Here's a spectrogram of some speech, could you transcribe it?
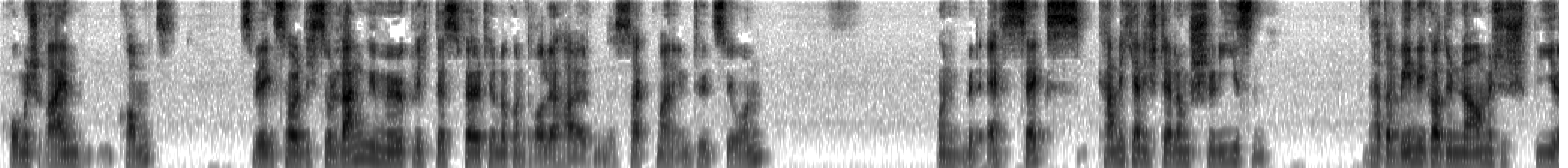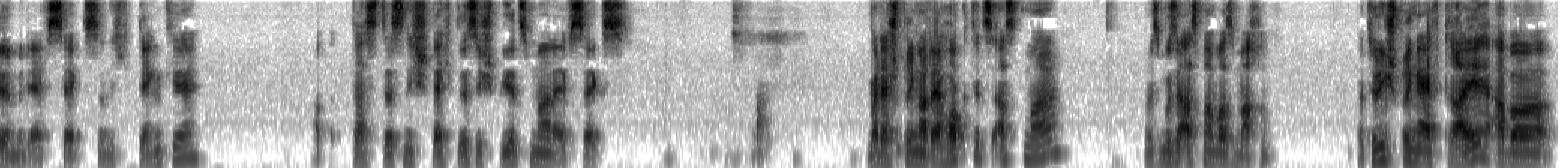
komisch reinkommt. Deswegen sollte ich so lang wie möglich das Feld hier unter Kontrolle halten. Das sagt meine Intuition. Und mit F6 kann ich ja die Stellung schließen. Dann hat er weniger dynamisches Spiel mit F6. Und ich denke, dass das nicht schlecht ist. Ich spiele jetzt mal F6. Weil der Springer, der hockt jetzt erstmal. Und jetzt muss er erstmal was machen. Natürlich Springer F3, aber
